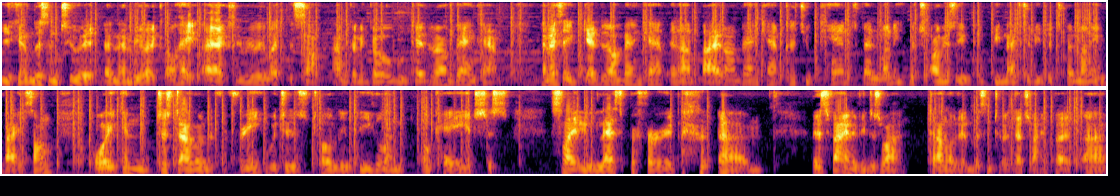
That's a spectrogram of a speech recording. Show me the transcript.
you can listen to it and then be like, oh hey, I actually really like this song. I'm gonna go get it on Bandcamp. And I say get it on Bandcamp and not buy it on Bandcamp because you can spend money, which obviously would be nice if you did spend money and buy a song, or you can just download it for free, which is totally legal and okay. It's just slightly less preferred. um, it's fine if you just want to download it and listen to it. That's fine, but um,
